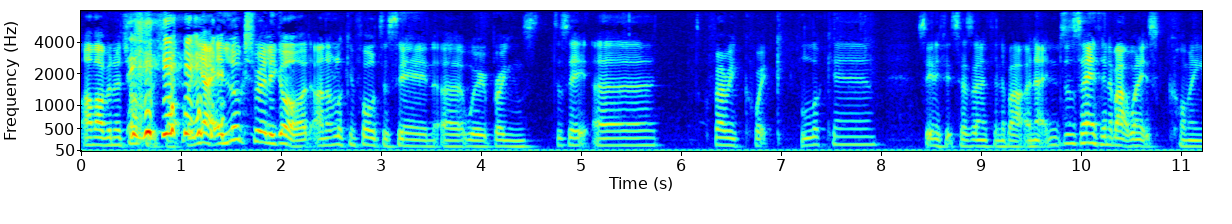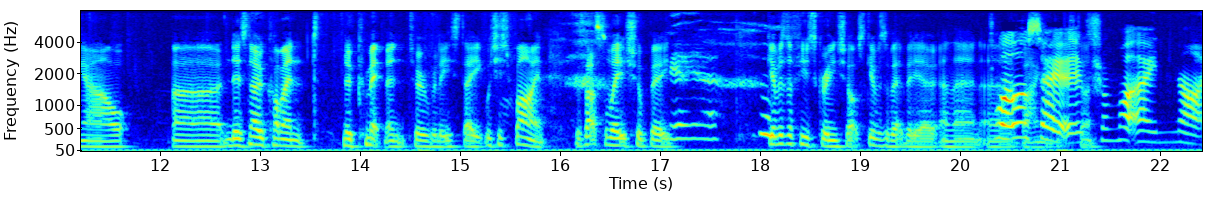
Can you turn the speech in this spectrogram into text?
I'm having a chocolate shop. But yeah, it looks really good, and I'm looking forward to seeing uh, where it brings. Does it? Uh, very quick looking. Seeing if it says anything about, and it doesn't say anything about when it's coming out. Uh, there's no comment, no commitment to a release date, which is fine because that's the way it should be. Yeah, yeah. Give us a few screenshots, give us a bit of video, and then. Uh, well, also from what I know,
